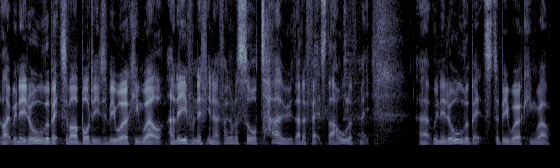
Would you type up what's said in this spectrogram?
like we need all the bits of our body to be working well. And even if, you know, if I've got a sore toe, that affects the whole of me. Uh, we need all the bits to be working well.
